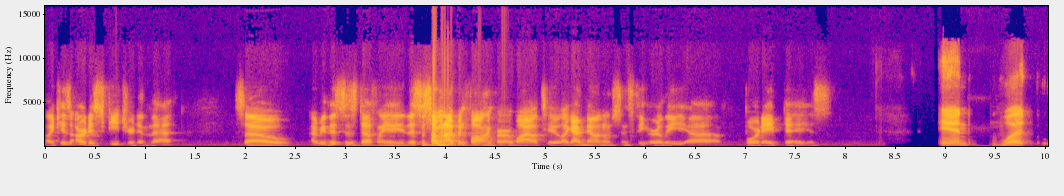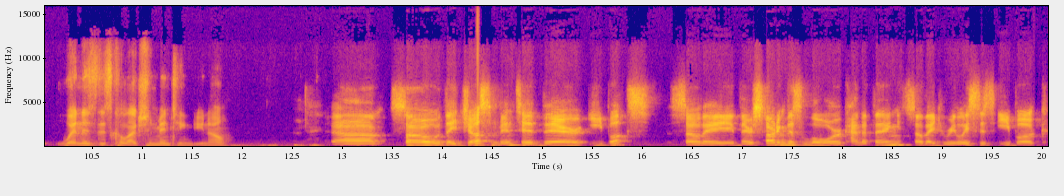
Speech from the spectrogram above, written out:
like his art is featured in that. So I mean, this is definitely this is someone I've been following for a while too. Like I've known him since the early uh, Bored Ape days. And what when is this collection minting? Do you know? Um, so they just minted their ebooks. So they they're starting this lore kind of thing. So they released this ebook.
